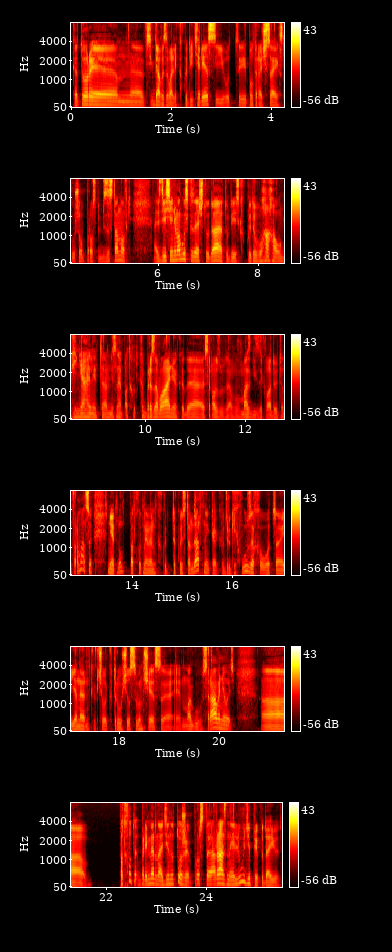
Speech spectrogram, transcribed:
которые э, всегда вызывали какой-то интерес, и вот и полтора часа их слушал просто без остановки. А здесь я не могу сказать, что да, тут есть какой-то вау, гениальный там, не знаю, подход к образованию, когда сразу там в мозги закладывают информацию. Нет, ну, подход, наверное, какой-то такой стандартный, как в других вузах. Вот я, наверное, как человек, который учился в МЧС, могу сравнивать. А, подход примерно один и тот же, просто разные люди преподают,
